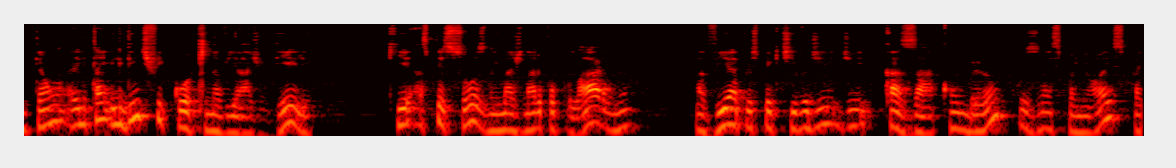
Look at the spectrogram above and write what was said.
Então, ele, tá, ele identificou aqui na viagem dele que as pessoas no imaginário popular, né, havia a perspectiva de, de casar com brancos né, espanhóis para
